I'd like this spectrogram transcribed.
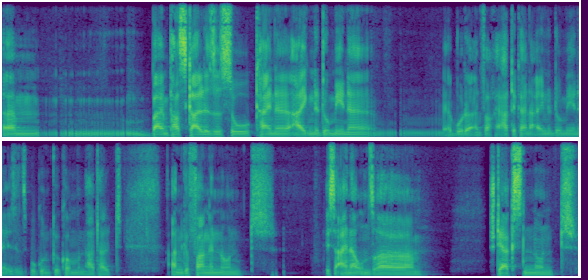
Ähm, beim Pascal ist es so, keine eigene Domäne. Er wurde einfach, er hatte keine eigene Domäne, ist ins Burgund gekommen und hat halt angefangen und ist einer unserer stärksten und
